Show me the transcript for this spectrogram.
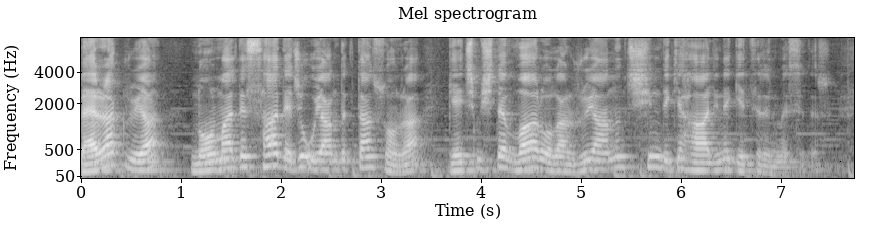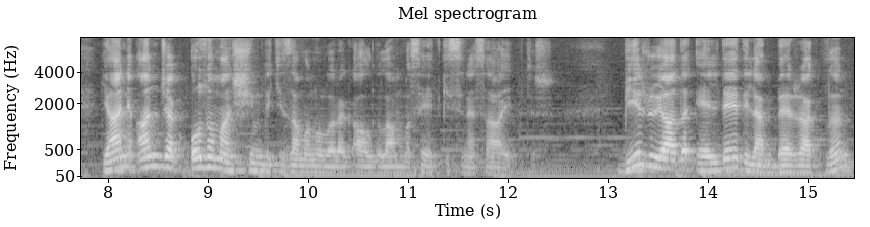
Berrak rüya normalde sadece uyandıktan sonra geçmişte var olan rüyanın şimdiki haline getirilmesidir. Yani ancak o zaman şimdiki zaman olarak algılanması etkisine sahiptir. Bir rüyada elde edilen berraklığın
